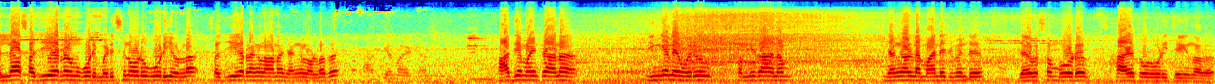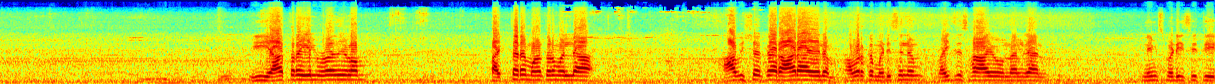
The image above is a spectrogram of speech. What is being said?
എല്ലാ സജ്ജീകരണങ്ങളും കൂടി മെഡിസിനോട് കൂടിയുള്ള സജ്ജീകരണങ്ങളാണ് ഞങ്ങളുള്ളത്. ആദ്യമായിട്ടാണ് ഇങ്ങനെ ഒരു സംവിധാനം ഞങ്ങളുടെ മാനേജ്മെന്റ് ദേവസ്വം ബോർഡ് സഹായത്തോടു കൂടി ചെയ്യുന്നത്. ഈ യാത്രയിലുടനീളം ഭക്തരെ മാത്രമല്ല ആവശ്യക്കാർ ആരായാലും അവർക്ക് മെഡിസിനും വൈദ്യസഹായവും നൽകാൻ നിംസ് മെഡിസിറ്റി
